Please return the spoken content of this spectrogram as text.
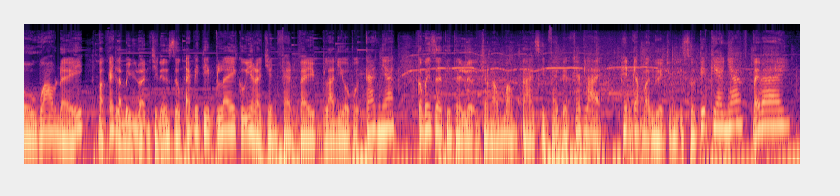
oh wow đấy bằng cách là bình luận trên ứng dụng FPT Play cũng như là trên fanpage Radio Podcast nhé. Còn bây giờ thì thời lượng cho nóng bỏng tai xin phép được khép lại. Hẹn gặp mọi mọi người trong những số tiếp theo nhé. Bye bye.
